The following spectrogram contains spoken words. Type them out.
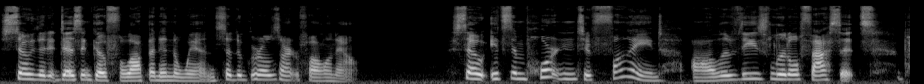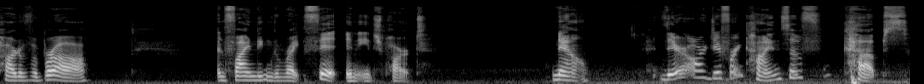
so that it doesn't go flopping in the wind, so the girls aren't falling out. So it's important to find all of these little facets part of a bra and finding the right fit in each part. Now, there are different kinds of cups.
